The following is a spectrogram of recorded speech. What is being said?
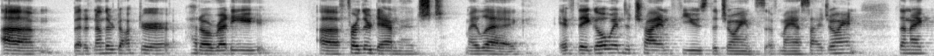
Um, but another doctor had already uh, further damaged my leg. If they go in to try and fuse the joints of my SI joint, then I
